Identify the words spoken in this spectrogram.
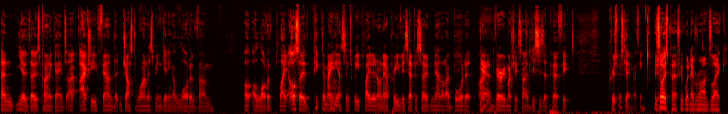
and you know those kind of games. I, I actually found that Just One has been getting a lot of um, a, a lot of play. Also, Pictomania, since we played it on our previous episode, now that I bought it, Yeah. I'm very much excited. This is a perfect Christmas game, I think. It's Yeah. always perfect when everyone's like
